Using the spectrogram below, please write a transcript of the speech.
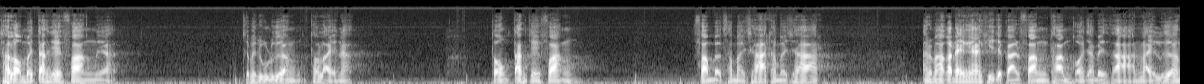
ถ้าเราไม่ตั้งใจฟังเนี่ย จะไม่รู้เรื่องเท่าไหร่นัก ต้องตั้งใจฟัง ฟังแบบธรรมชาติธรรมชาติอันมาก็ได้ง่ายคิดจากการฟังธรรมของอาจารย์ไพศาลหลายเรื่อง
